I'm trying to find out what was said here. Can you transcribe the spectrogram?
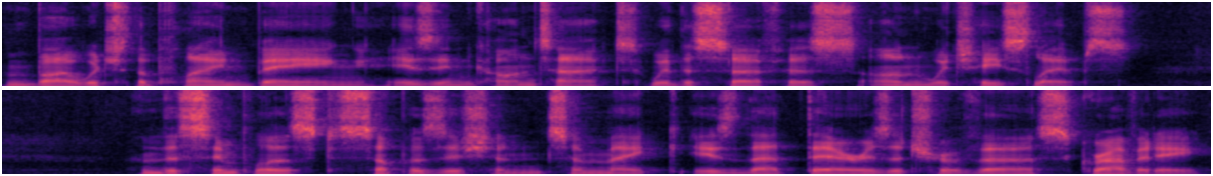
by which the plane being is in contact with the surface on which he slips. The simplest supposition to make is that there is a transverse gravity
